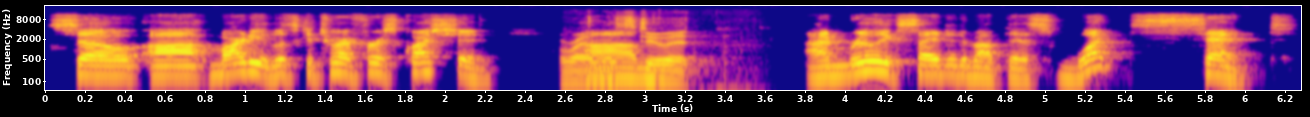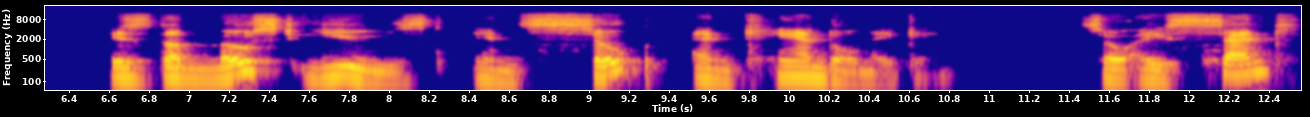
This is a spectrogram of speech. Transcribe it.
So, uh, Marty, let's get to our first question. All right, let's Um, do it. I'm really excited about this. What scent is the most used in soap and candle making? So, a scent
